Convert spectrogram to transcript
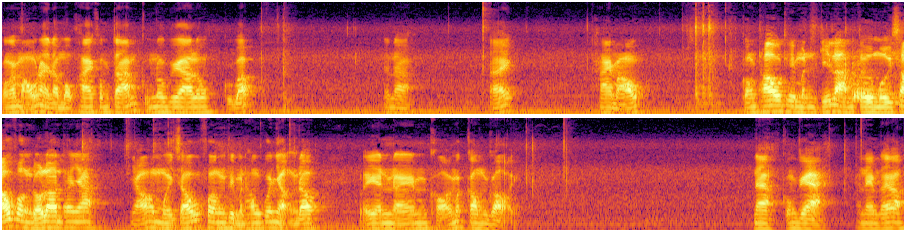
Còn cái mẫu này là 1208 cũng Nokia luôn, cùi bắp. Đây nè. Đấy. Hai mẫu. Còn thâu thì mình chỉ làm từ 16 phân đổ lên thôi nha. Nhỏ hơn 16 phân thì mình không có nhận đâu. Vậy anh em khỏi mất công gọi. Nè, con gà anh em thấy không?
